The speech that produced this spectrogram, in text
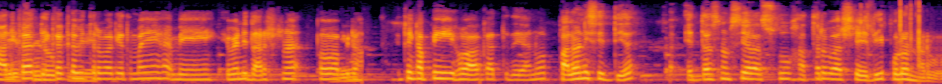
නාලිකා දෙකක විතර වගේ තමයි මේ එවැනි දර්ශන පව අපිට ඉතින් අපි හොයාගත්ත දෙයනුව පලනි සිද්ධිය එදස් නම්සය අසූ හතර වර්ෂයේදී පොළොන් නරුව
